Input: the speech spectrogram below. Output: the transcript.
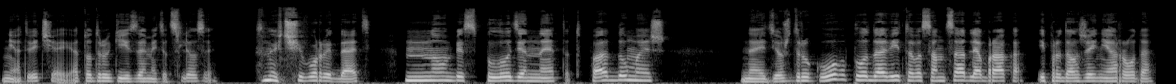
«Не отвечай, а то другие заметят слезы. Ну и чего рыдать? Ну, бесплоден этот, подумаешь. Найдешь другого плодовитого самца для брака и продолжения рода».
